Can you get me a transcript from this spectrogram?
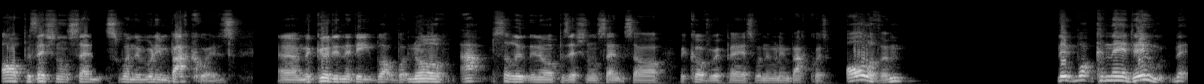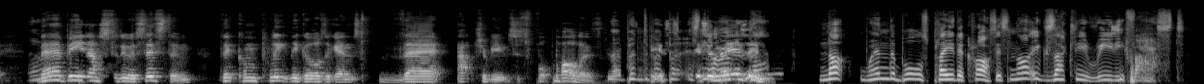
or positional sense when they're running backwards. Um, they're good in the deep block, but no, absolutely no positional sense or recovery pace when they're running backwards. All of them. They, what can they do? They, they're being asked to do a system that completely goes against their attributes as footballers. No, but, but, It's- but it's, it's not amazing. Not when the ball's played across. It's not exactly really fast.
